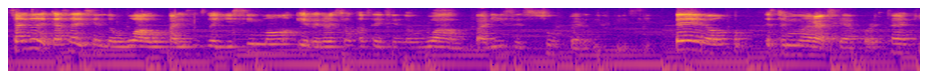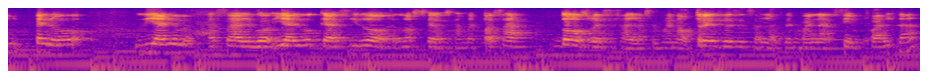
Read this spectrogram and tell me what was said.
salgo de casa diciendo, wow, París es bellísimo, y regreso a casa diciendo, wow, París es súper difícil. Pero estoy muy agradecida por estar aquí, pero diario me pasa algo, y algo que ha sido, no sé, o sea, me pasa dos veces a la semana o tres veces a la semana sin falta,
